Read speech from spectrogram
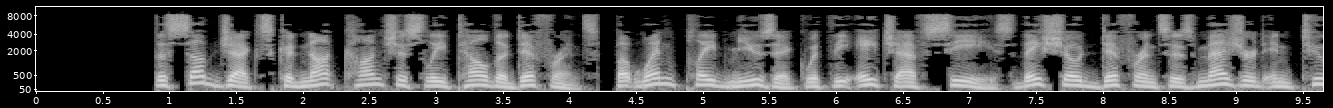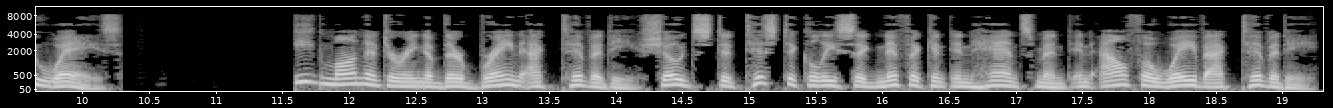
The subjects could not consciously tell the difference, but when played music with the HFCs they showed differences measured in two ways. EEG monitoring of their brain activity showed statistically significant enhancement in alpha wave activity,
